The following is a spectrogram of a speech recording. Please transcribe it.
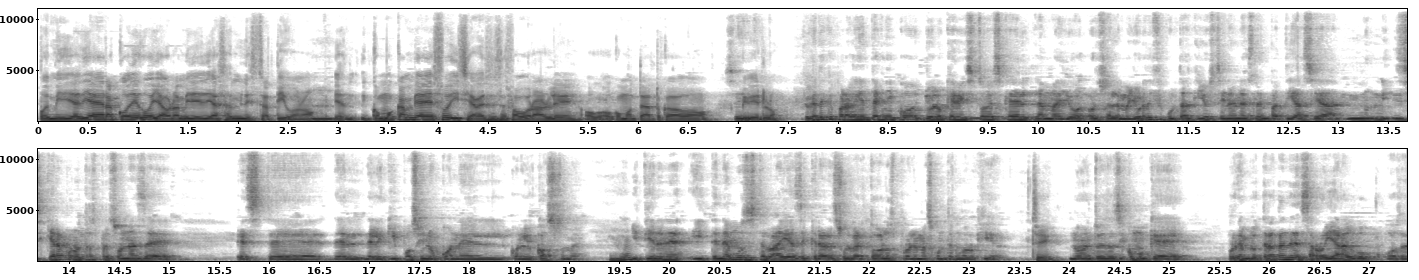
pues mi día a día era código y ahora mi día a día es administrativo, ¿no? ¿Y cómo cambia eso y si a veces es favorable o, cómo te ha tocado vivirlo? Fíjate que para alguien técnico yo lo que he visto es que la mayor, o sea, la mayor dificultad que ellos tienen es la empatía hacia, ni, siquiera con otras personas de, este, del, del equipo, sino con el, con el customer. y, tienen, y tenemos este bias de querer resolver todos los problemas con tecnología. Sí. ¿no? Entonces así como que, por ejemplo, tratan de desarrollar algo, o sea,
